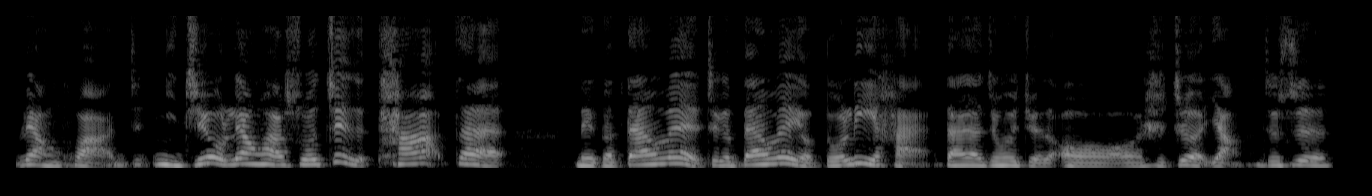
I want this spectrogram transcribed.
量化，就你只有量化说这个他在哪个单位，这个单位有多厉害，大家就会觉得哦是这样，就是。”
